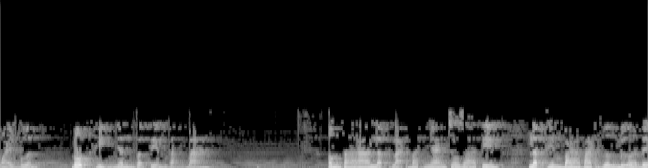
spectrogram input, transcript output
ngoài vườn, đốt hình nhân và tiền vàng mã. Ông ta lập lại bát nhang cho gia tiên, lập thêm ba bát hương nữa để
